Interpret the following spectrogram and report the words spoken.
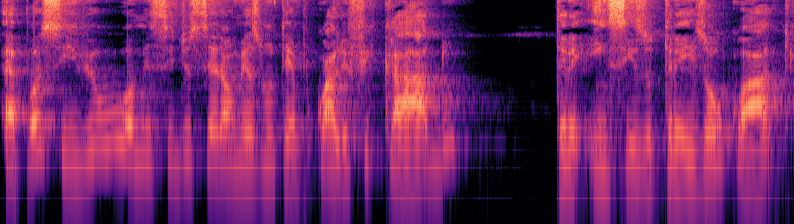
é possível o homicídio ser ao mesmo tempo qualificado, inciso 3 ou 4,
